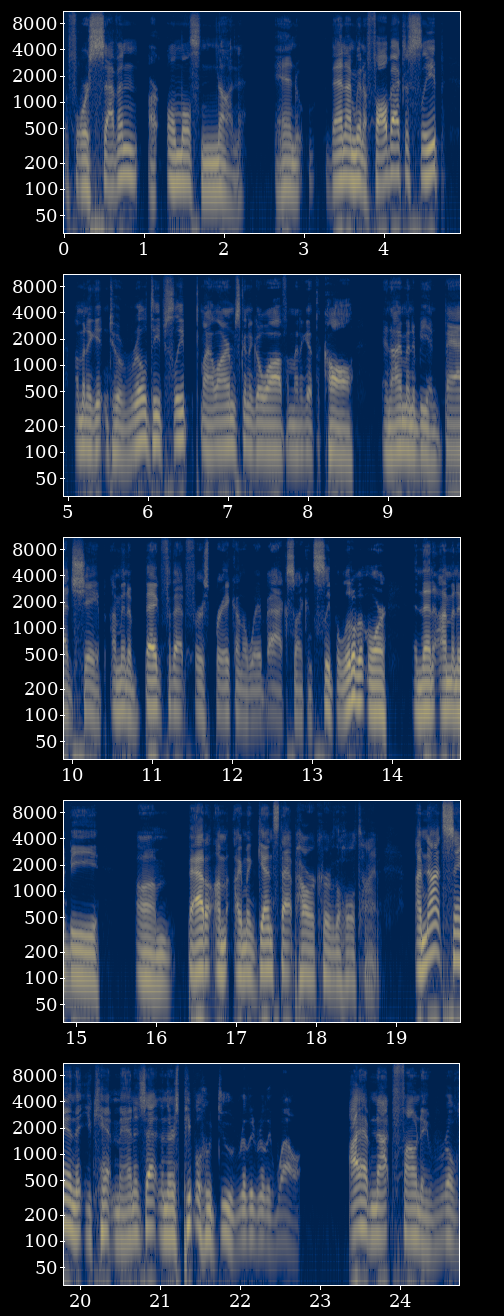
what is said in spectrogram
before seven are almost none. And then I'm going to fall back to sleep. I'm going to get into a real deep sleep. My alarm's going to go off. I'm going to get the call, and I'm going to be in bad shape. I'm going to beg for that first break on the way back so I can sleep a little bit more, and then I'm going to be um, battle. I'm I'm against that power curve the whole time. I'm not saying that you can't manage that, and there's people who do really really well. I have not found a real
